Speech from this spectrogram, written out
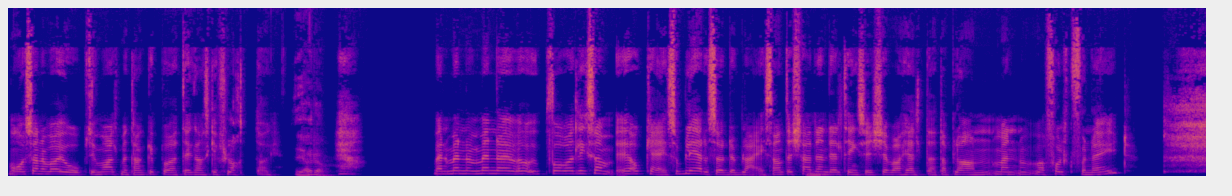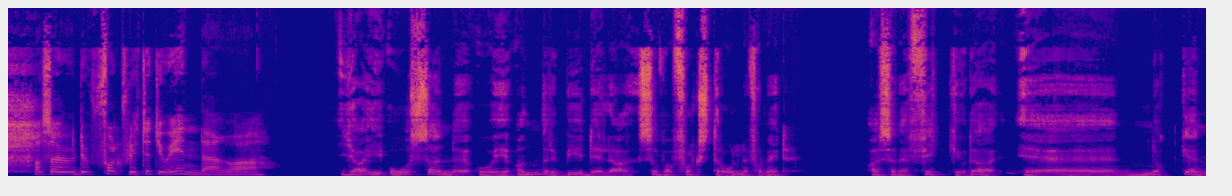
Men Åsane var jo optimalt med tanke på at det er ganske flatt òg. Ja da. Ja. Men, men, men øh, for å liksom Ok, så ble det som det ble. Sant? Det skjedde en del ting som ikke var helt etter planen, men var folk fornøyd? Altså, det, folk flyttet jo inn der og Ja, i Åsane og i andre bydeler så var folk strålende fornøyd. Altså, de fikk jo da eh, Noen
